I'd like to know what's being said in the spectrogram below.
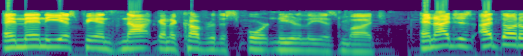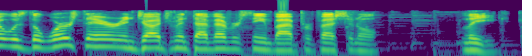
And then ESPN's not going to cover the sport nearly as much. And I just I thought it was the worst error in judgment I've ever seen by a professional league.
